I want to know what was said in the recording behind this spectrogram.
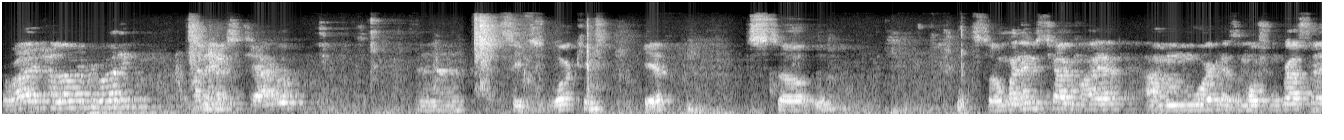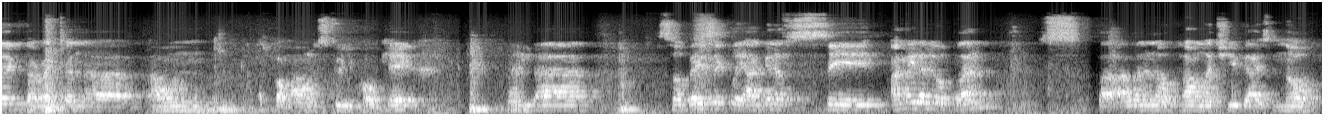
Alright, hello everybody. My name is Thiago. Uh, see it's working. Yeah. So, so my name is Thiago Maia. I'm working as a motion graphic director and uh, I own, I've got my own studio called Cake. And uh, so basically I'm gonna see, I made a little plan, but I wanna know how much you guys know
